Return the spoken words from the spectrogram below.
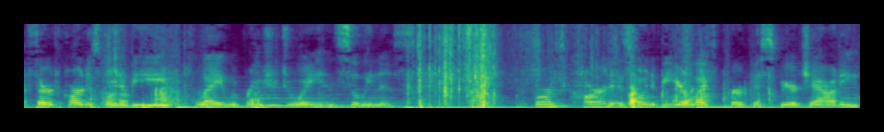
A third card is going to be play, what brings you joy and silliness. Fourth card is going to be your life purpose, spirituality.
